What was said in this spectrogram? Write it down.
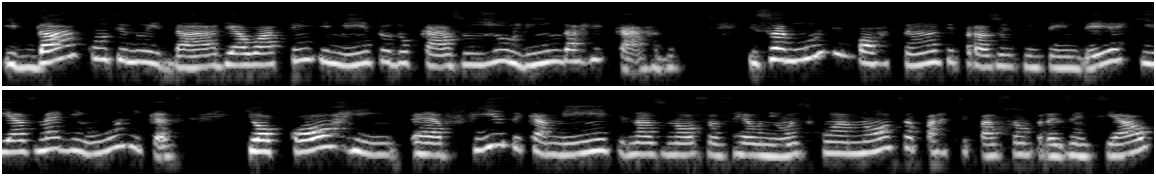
e dar continuidade ao atendimento do caso Julinda Ricardo. Isso é muito importante para a gente entender que as mediúnicas que ocorrem é, fisicamente nas nossas reuniões, com a nossa participação presencial,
